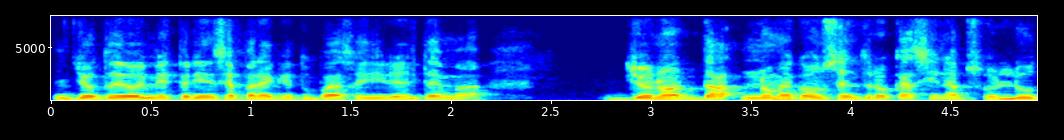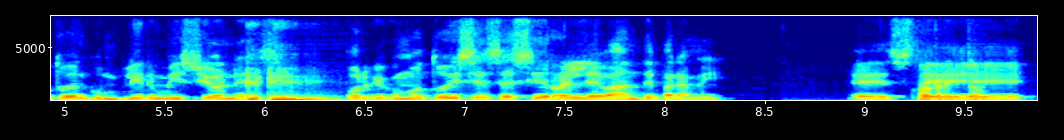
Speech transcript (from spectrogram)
yo te doy mi experiencia para que tú puedas seguir el tema. Yo no, no me concentro casi en absoluto en cumplir misiones, porque como tú dices, es irrelevante para mí. Este,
